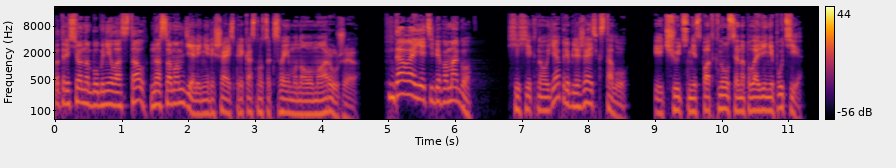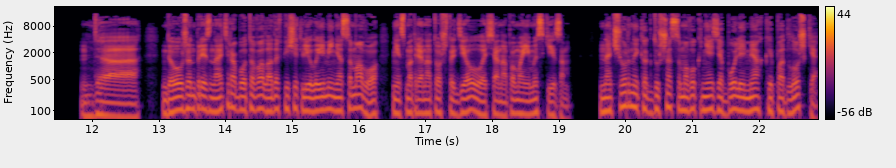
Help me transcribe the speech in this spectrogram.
Потрясенно бубнил Астал, на самом деле не решаясь прикоснуться к своему новому оружию. «Давай я тебе помогу!» Хихикнул я, приближаясь к столу. И чуть не споткнулся на половине пути. Да, должен признать, работа Валада впечатлила и меня самого, несмотря на то, что делалась она по моим эскизам. На черной, как душа самого князя, более мягкой подложке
